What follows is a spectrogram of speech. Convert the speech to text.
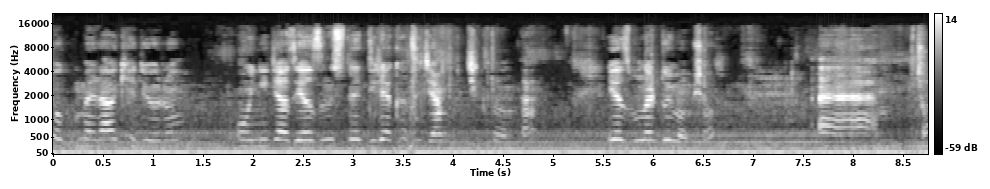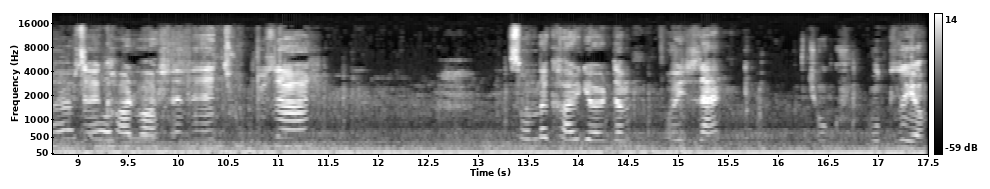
Çok merak ediyorum. Oynayacağız. Yazın üstüne direk atacağım çıktığında. Yaz bunları duymamış ol. Ee, çok güzel kar var. Evet çok güzel. Sonunda kar gördüm. O yüzden çok mutluyum.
